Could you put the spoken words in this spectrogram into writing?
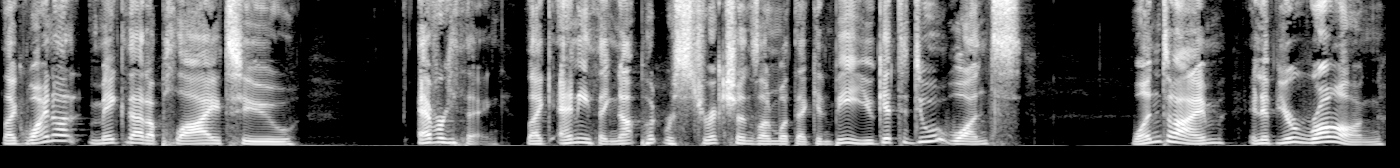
Like why not make that apply to everything? Like anything, not put restrictions on what that can be. You get to do it once, one time, and if you're wrong,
